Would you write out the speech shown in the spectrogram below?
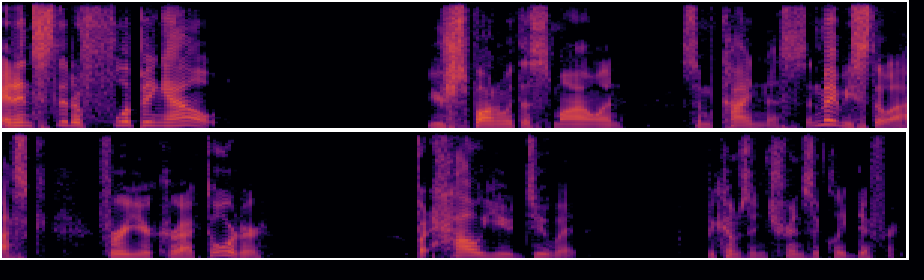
and instead of flipping out, you respond with a smile and some kindness, and maybe still ask for your correct order. But how you do it becomes intrinsically different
